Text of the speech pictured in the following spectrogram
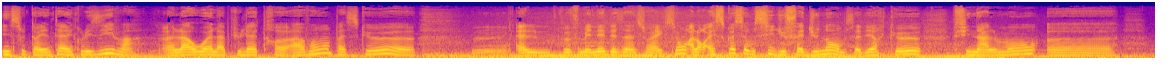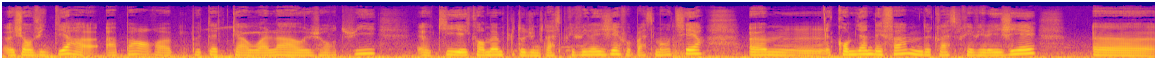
une citoyenneté inclusive, euh, là où elle a pu l'être avant, parce que euh, elles peuvent mener des insurrections. Alors, est-ce que c'est aussi du fait du nombre? C'est-à-dire que finalement, euh, j'ai envie de dire, à, part euh, peut-être Kawala aujourd'hui, euh, qui est quand même plutôt d'une classe privilégiée, il faut pas se mentir, euh, combien des femmes de classe privilégiée euh,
